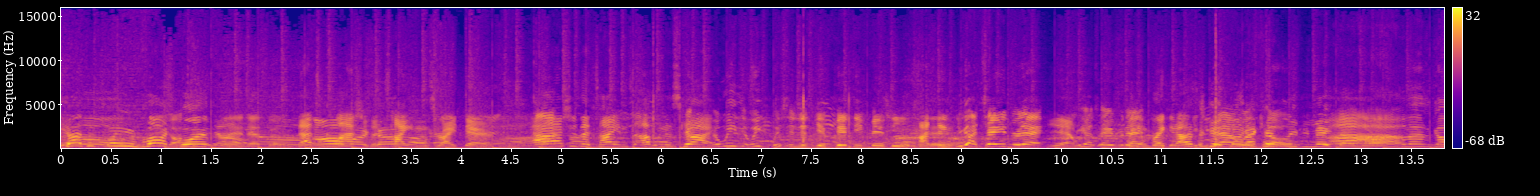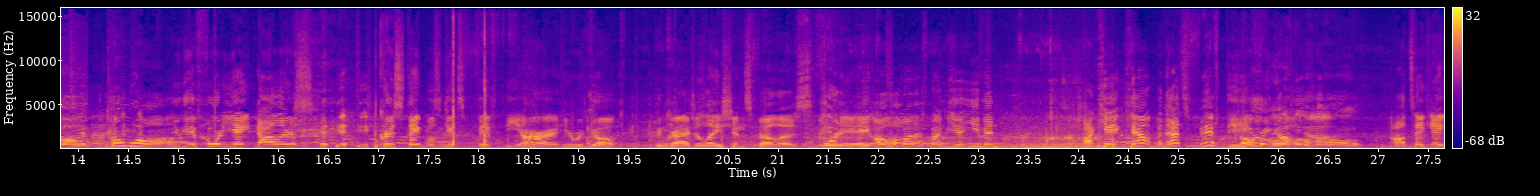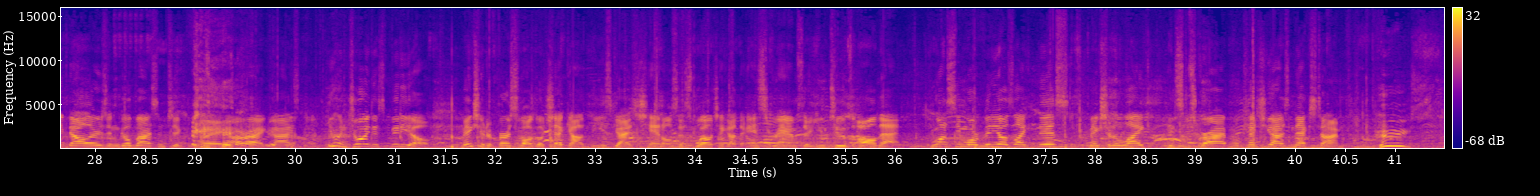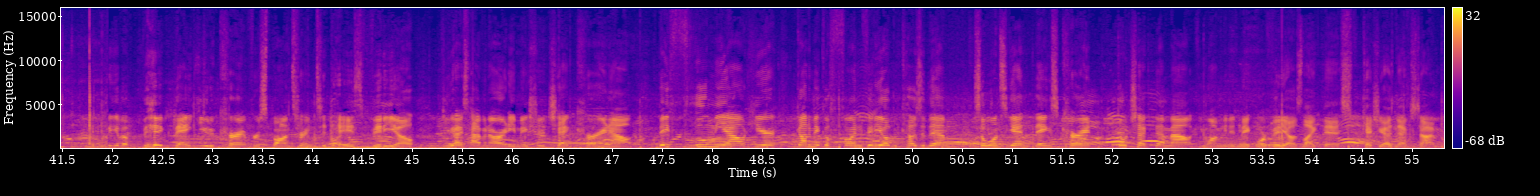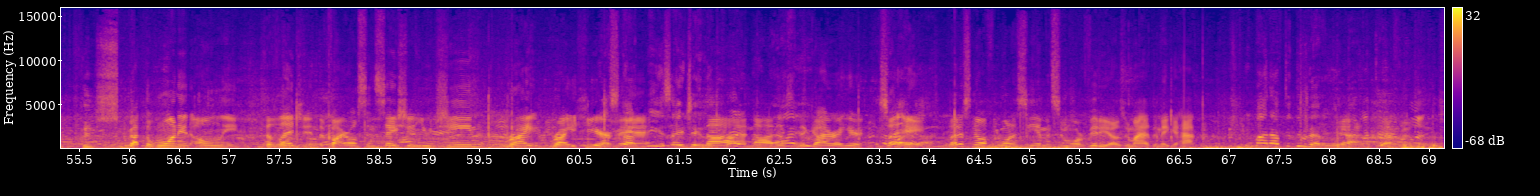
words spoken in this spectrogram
That's a clean block, boy. Man, that's a- That's Oh Clash of the Titans right there. Clash of the Titans up in the sky. We, we, we should just get 50-50. I think- you got change for that. Yeah, we we- got change for that. We can break it out. That's a good you, That dunk. I can't dope. believe you made that, Ah, let's go. Come on. you get $48. Chris Staples gets 50. All right, here we go. Congratulations, fellas. 48. Oh, hold on. That might be an even. I can't count, but that's 50. Here we go. Oh. I'll take $8 and go buy some Chick-fil-A. All right, guys. If you enjoyed this video, make sure to first of all go check out these guys' channels as well. Check out their Instagrams, their YouTubes, all that. If you want to see more videos like this, make sure to like and subscribe. We'll catch you guys next time. Peace. To give a big thank you to Current for sponsoring today's video. If you guys haven't already, make sure to check Current out. They flew me out here. Got to make a fun video because of them. So once again, thanks Current. Go check them out if you want me to make more videos like this. Catch you guys next time. Peace. We got the one and only, the legend, the viral sensation, Eugene Wright right here, That's not me, it's AJ Nah, Lapray, nah, this guy. is the guy right here. So hey, let us know if you want to see him in some more videos. We might have to make it happen. We might have to do that a little bit Yeah, definitely.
